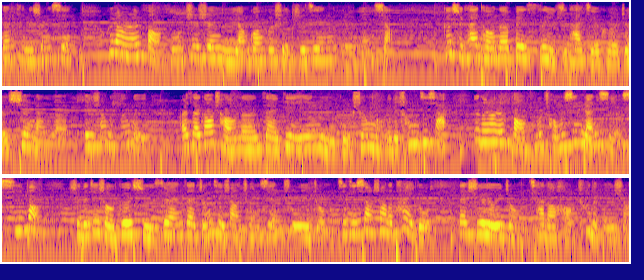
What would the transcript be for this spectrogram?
甘甜的声线，会让人仿佛置身于阳光和水之间，有人联想。歌曲开头呢，贝斯与吉他结合着，渲染了悲伤的氛围；而在高潮呢，在电音与鼓声猛烈的冲击下，又能让人仿佛重新燃起了希望，使得这首歌曲虽然在整体上呈现出一种积极向上的态度，但是又有一种恰到好处的悲伤。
